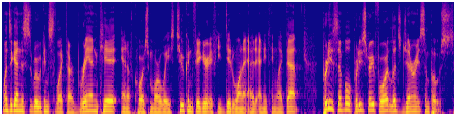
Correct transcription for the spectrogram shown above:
Once again, this is where we can select our brand kit and, of course, more ways to configure if you did want to add anything like that. Pretty simple, pretty straightforward. Let's generate some posts.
